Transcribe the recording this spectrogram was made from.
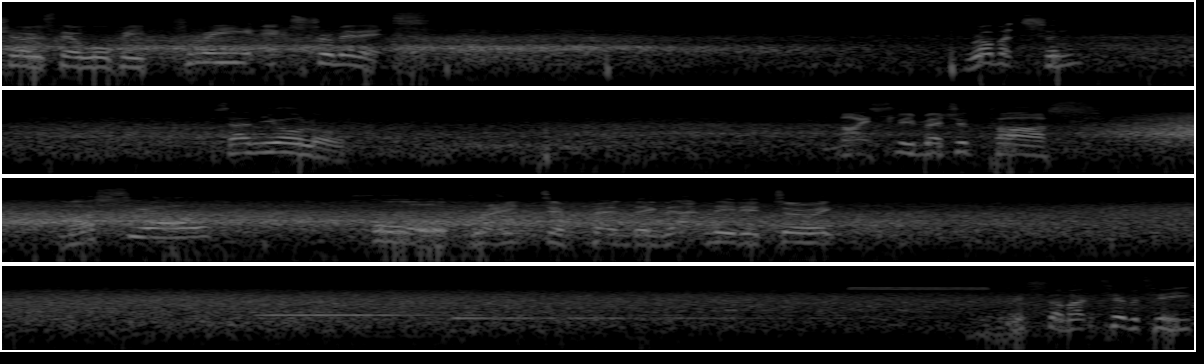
Shows there will be three extra minutes. Robertson. Zaniolo. Nicely measured pass. Martial. Oh, great defending. That needed doing. There is some activity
